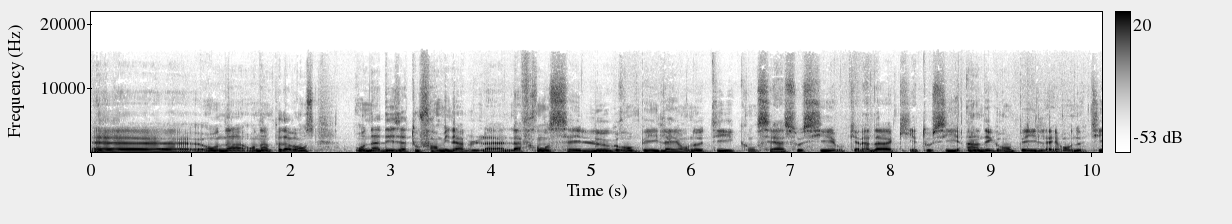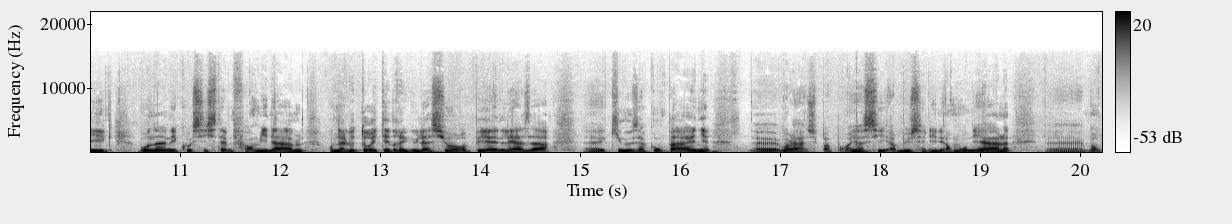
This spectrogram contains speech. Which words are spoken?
on a on a un peu d'avance on a des atouts formidables. La, France est le grand pays de l'aéronautique. On s'est associé au Canada, qui est aussi un des grands pays de l'aéronautique. On a un écosystème formidable. On a l'autorité de régulation européenne, l'EASA, euh, qui nous accompagne. Euh, voilà, c'est pas pour rien si Airbus est leader mondial. Euh, bon,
